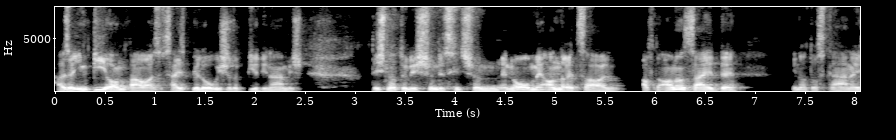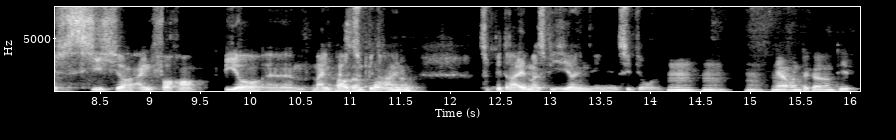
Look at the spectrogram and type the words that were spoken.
also im Bioanbau, also das heißt biologisch oder biodynamisch. Das ist natürlich schon, das sind schon enorme andere Zahlen. Auf der anderen Seite, in der Toskana ist es sicher einfacher, Bio-Weinbau äh, zu betreiben. Ne? zu betreiben, als wir hier in, in Südtirol. Hm, hm, hm. Ja, unter Garantie.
